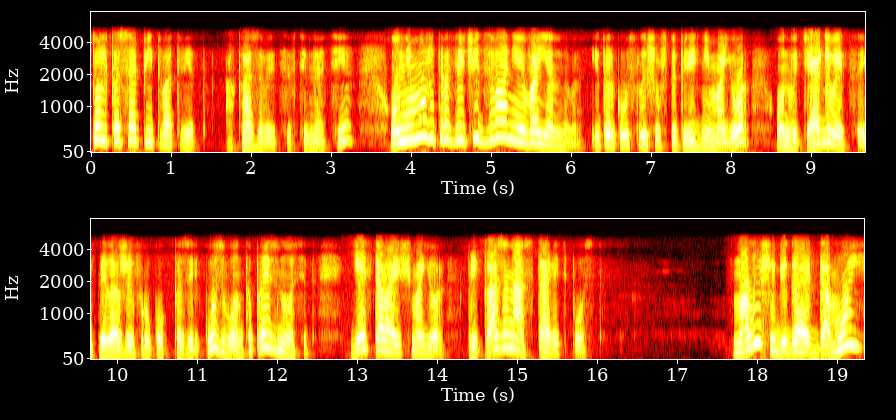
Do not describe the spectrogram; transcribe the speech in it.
только сопит в ответ — Оказывается, в темноте он не может различить звание военного, и только услышав, что перед ним майор, он вытягивается и, приложив руку к козырьку, звонко произносит «Есть, товарищ майор, приказано оставить пост». Малыш убегает домой,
